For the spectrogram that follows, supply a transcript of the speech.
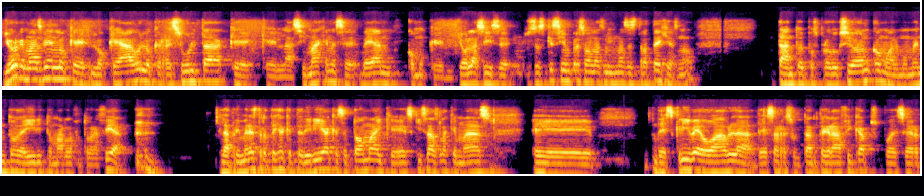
Yo creo que más bien lo que, lo que hago y lo que resulta que, que, las imágenes se vean como que yo las hice, pues es que siempre son las mismas estrategias, ¿no? Tanto de postproducción como al momento de ir y tomar la fotografía. La primera estrategia que te diría que se toma y que es quizás la que más eh, describe o habla de esa resultante gráfica, pues puede ser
